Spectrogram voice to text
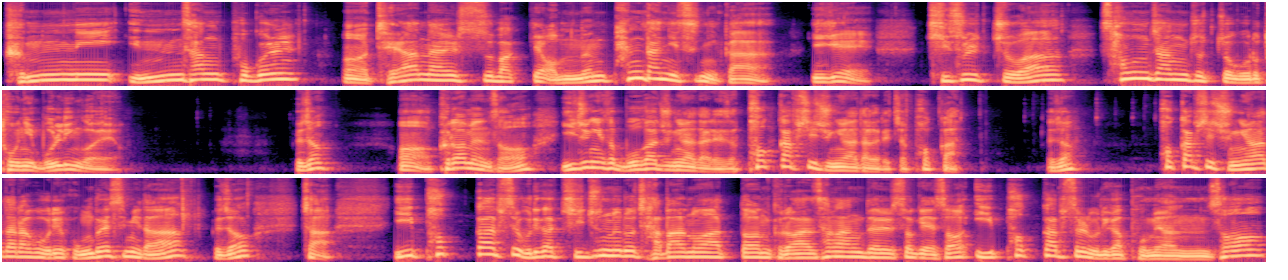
금리 인상폭을 어, 제한할 수밖에 없는 판단이 있으니까 이게 기술주와 성장주 쪽으로 돈이 몰린 거예요. 그죠? 어, 그러면서 이 중에서 뭐가 중요하다 그래서 퍽값이 중요하다 그랬죠. 퍽값. 그죠? 퍽값이 중요하다라고 우리가 공부했습니다. 그죠? 자, 이 퍽값을 우리가 기준으로 잡아놓았던 그러한 상황들 속에서 이 퍽값을 우리가 보면서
